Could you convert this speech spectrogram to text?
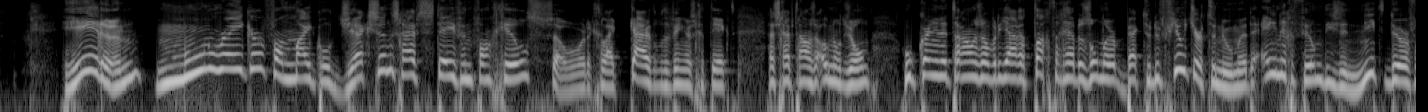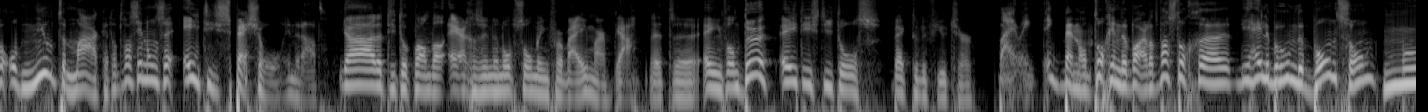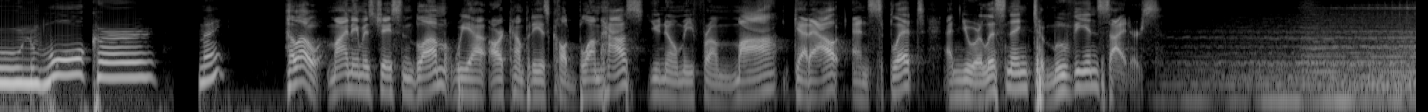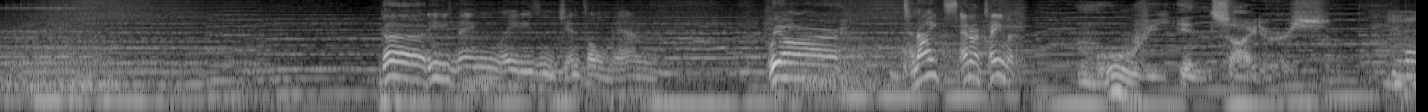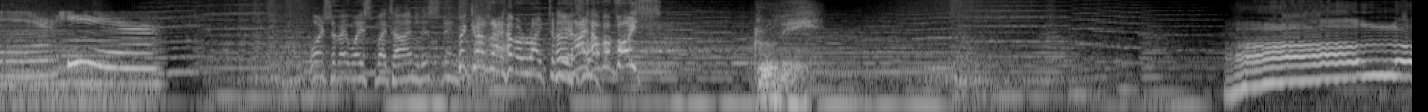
Heren, Moonraker van Michael Jackson, schrijft Steven van Gils. Zo, we worden gelijk kaart op de vingers getikt. Hij schrijft trouwens ook nog, John. Hoe kan je het trouwens over de jaren 80 hebben zonder Back to the Future te noemen? De enige film die ze niet durven opnieuw te maken. Dat was in onze 80 special, inderdaad. Ja, de titel kwam wel ergens in een opsomming voorbij. Maar ja, het, uh, een van de 80 titels, Back to the Future. Maar ik, ik, ben dan toch in de war. Dat was toch uh, die hele beroemde Bond-song? Moonwalker. Nee? Hello, my name is Jason Blum. We ha- our company is called Blumhouse. You know me from Ma, Get Out, and Split, and you are listening to Movie Insiders. Good evening, ladies and gentlemen. We are tonight's entertainment. Movie Insiders. They're here. Why should I waste my time listening? Because I have a right to be, and I have a voice! Groovy. Hallo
